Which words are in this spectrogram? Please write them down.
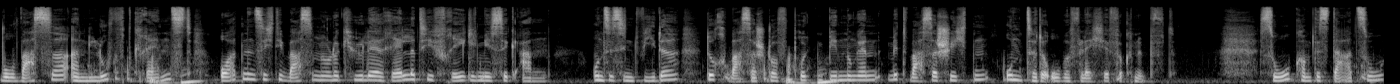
Wo Wasser an Luft grenzt, ordnen sich die Wassermoleküle relativ regelmäßig an und sie sind wieder durch Wasserstoffbrückenbindungen mit Wasserschichten unter der Oberfläche verknüpft. So kommt es dazu,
